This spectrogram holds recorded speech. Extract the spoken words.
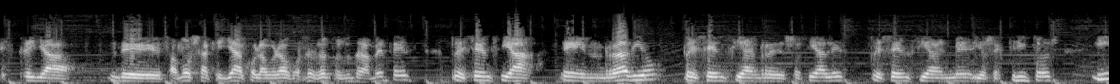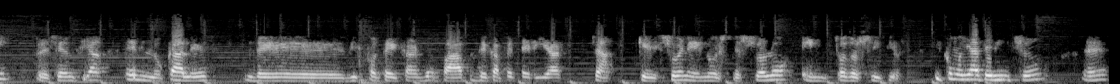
estrella de famosa que ya ha colaborado con nosotros otras veces, presencia en radio, presencia en redes sociales, presencia en medios escritos y presencia en locales de discotecas, de pub, de cafeterías, o sea, que suene no esté solo en todos sitios. Y como ya te he dicho, ¿eh?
